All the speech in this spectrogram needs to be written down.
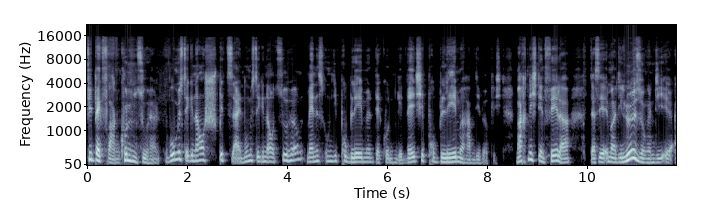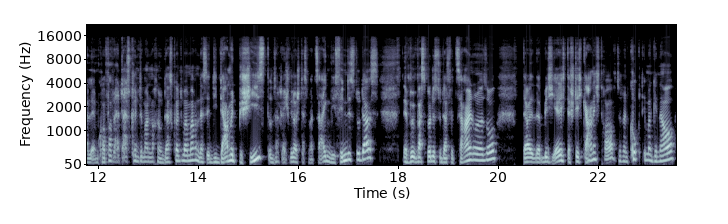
Feedback-Fragen, Kunden zuhören. Wo müsst ihr genau spitz sein? Wo müsst ihr genau zuhören, wenn es um die Probleme der Kunden geht? Welche Probleme haben die wirklich? Macht nicht den Fehler, dass ihr immer die Lösungen, die ihr alle im Kopf habt, das könnte man machen und das könnte man machen, dass ihr die damit beschießt und sagt, ich will euch das mal zeigen, wie findest du das? Äh, was würdest du dafür zahlen oder so? Da, da bin ich ehrlich, da stehe ich gar nicht drauf, sondern guckt immer genau,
